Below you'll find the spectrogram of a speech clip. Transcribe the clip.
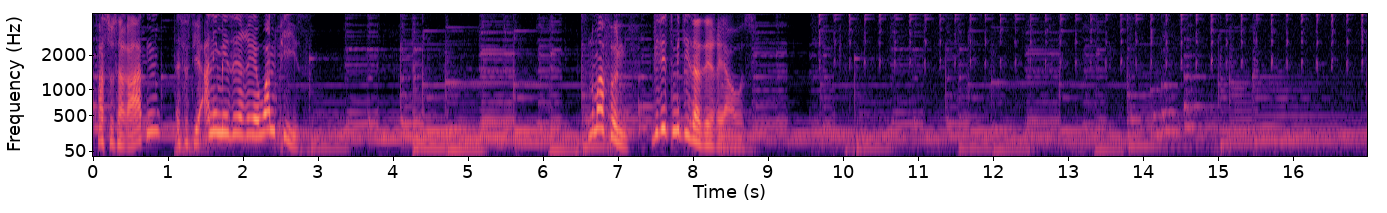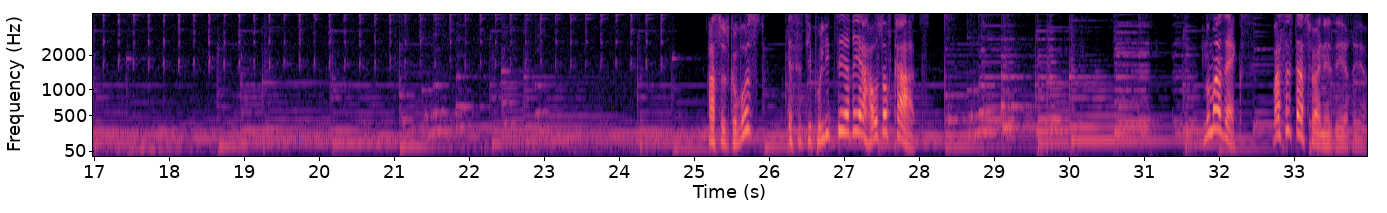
Hast du es erraten? Es ist die Anime-Serie One Piece. Nummer 5. Wie sieht's mit dieser Serie aus? Hast du es gewusst? Es ist die Polizserie House of Cards. Nummer 6. Was ist das für eine Serie?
